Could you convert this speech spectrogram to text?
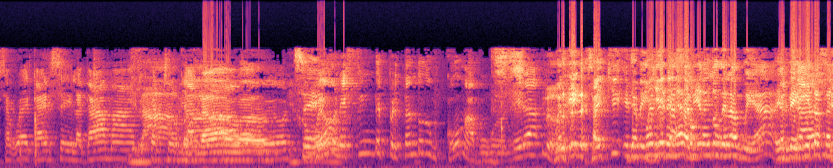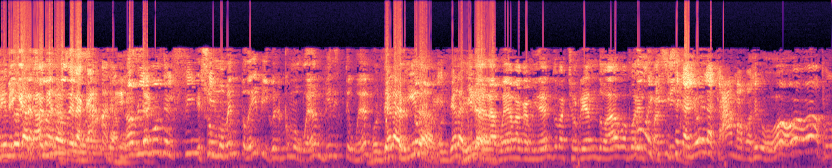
Esa weá de caerse de la cama, El y estar chorreando el agua. agua, weón. Sí. Weón, es Finn despertando de un coma, pues, weón. Era. Bueno, eh, ¿Sabes qué? Es de Vegeta saliendo de la weá. El El Vegeta saliendo de la saliendo cámara. de la cámara. No hablemos del Finn. Es que- un momento épico, es como, weón, viene este weón. Volvió a la vida, volvió a la Mira, vida. la weá va caminando, va chorreando agua por No, el y que- y pasillo. se cayó de la cama, pues así, oh, oh, oh, pues,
